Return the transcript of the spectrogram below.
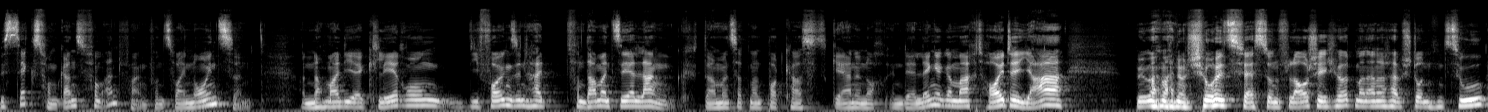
bis 6 vom ganz vom Anfang, von 2019. Und nochmal die Erklärung, die Folgen sind halt von damals sehr lang. Damals hat man Podcasts gerne noch in der Länge gemacht. Heute ja, Böhmermann und Schulz, fest und flauschig, hört man anderthalb Stunden zu.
